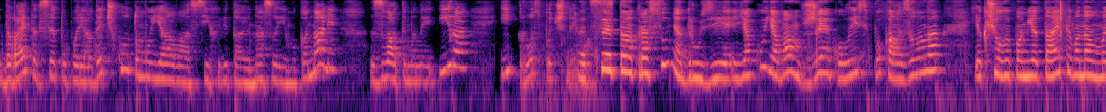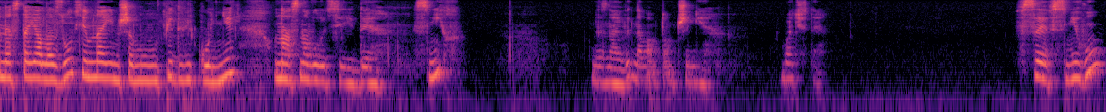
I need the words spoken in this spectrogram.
Давайте все по порядочку, тому я вас всіх вітаю на своєму каналі. Звати мене Іра і розпочнемо. Це та красуня, друзі, яку я вам вже колись показувала. Якщо ви пам'ятаєте, вона в мене стояла зовсім на іншому підвіконні. У нас на вулиці йде сніг. Не знаю, видно вам там чи ні. Бачите? Все в снігу.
